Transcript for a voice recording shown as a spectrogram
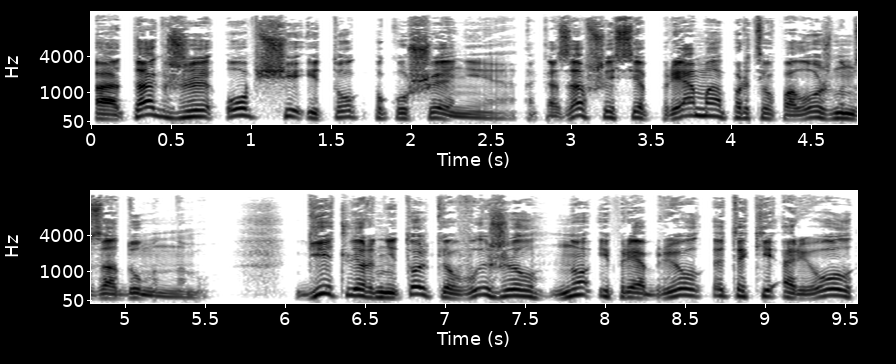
а также общий итог покушения, оказавшийся прямо противоположным задуманному. Гитлер не только выжил, но и приобрел этакий ореол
